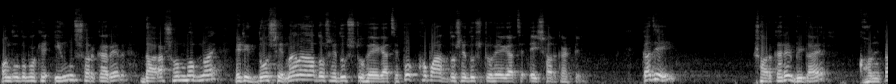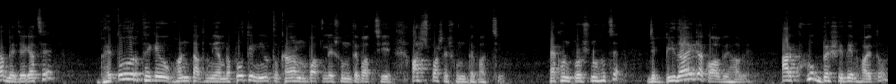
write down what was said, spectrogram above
অন্ততপক্ষে ইউনুস সরকারের দ্বারা সম্ভব নয়। এটি দোষে, নানা দোষে দুষ্ট হয়ে গেছে, পক্ষপাত দোষে দুষ্ট হয়ে গেছে এই সরকারটি। কাজেই সরকারের বিদায়ের ঘণ্টা বেজে গেছে। ভেতর থেকেও ঘণ্টা ধ্বনি আমরা প্রতিনিয়ত কান পাতলে শুনতে পাচ্ছি, আশপাশে শুনতে পাচ্ছি। এখন প্রশ্ন হচ্ছে, যে বিদায়টা কবে হবে? আর খুব বেশি দিন হয়তো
